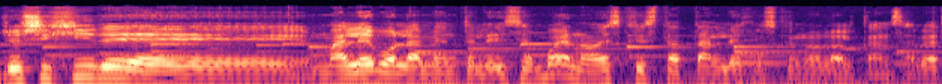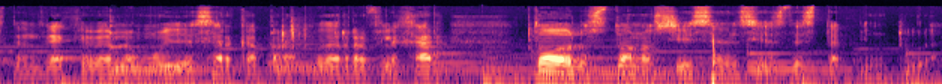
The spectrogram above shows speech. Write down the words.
Yoshihide eh, malévolamente le dice, bueno, es que está tan lejos que no lo alcanza a ver, tendría que verlo muy de cerca para poder reflejar todos los tonos y esencias de esta pintura.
